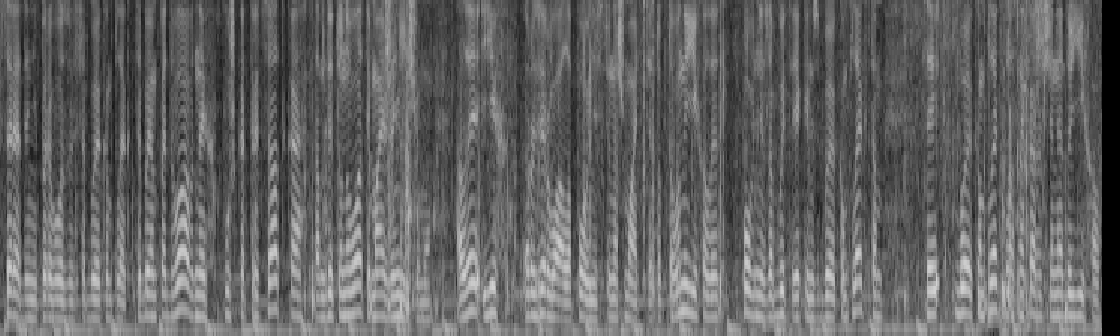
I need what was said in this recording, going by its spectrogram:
всередині перевозився боєкомплект. Це БМП-2, в них пушка 30 там детонувати майже нічому. Але їх розірвало повністю на шмаття. Тобто вони їхали повні забиті якимсь боєкомплектом. Цей боєкомплект, власне кажучи, не доїхав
